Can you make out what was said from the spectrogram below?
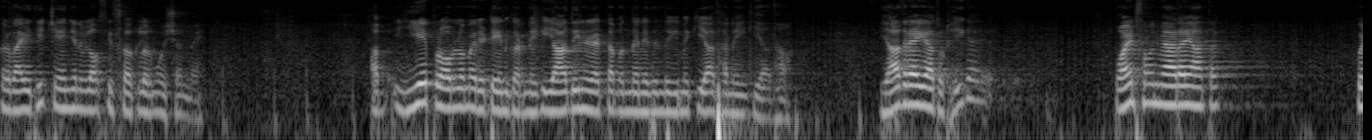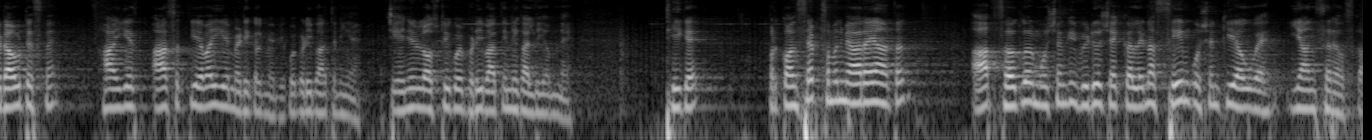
करवाई थी change in velocity circular motion में। अब ये प्रॉब्लम है रिटेन करने की। याद ही नहीं रहता बंदे ने ज़िंदगी में किया था, नहीं किया था। याद रह गया तो ठीक है। पॉइंट समझ में आ रहा है यहाँ तक? कोई डाउट इसमें? हाँ ये आ सकती है भाई, ये मेडिकल में भी। कोई बड़ी बात नहीं है। चेंज इन वेलोसिटी कोई बड़ी बात ही निकाली हमने। ठीक है? पर कॉन्सेप्ट समझ में आ रहा है यहाँ तक? आप सर्कुलर मोशन की वीडियो चेक कर लेना सेम क्वेश्चन किया हुआ है, ये आंसर है उसका।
